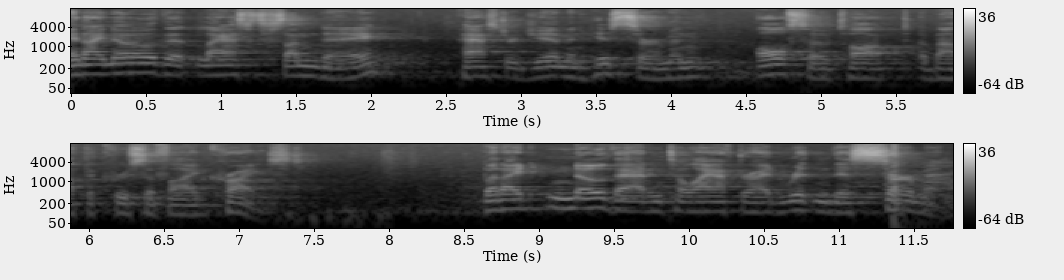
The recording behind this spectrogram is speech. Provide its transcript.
And I know that last Sunday, Pastor Jim in his sermon also talked about the crucified Christ. but I didn't know that until after I'd written this sermon.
